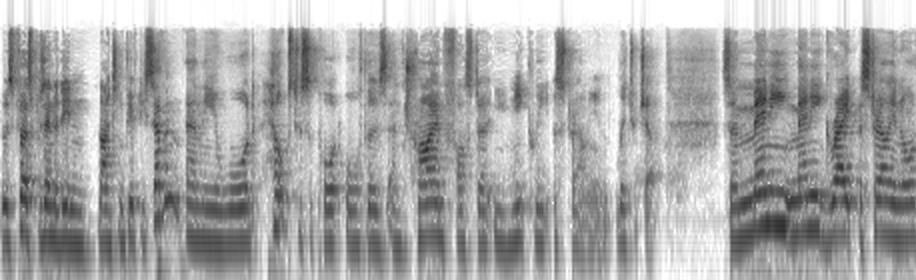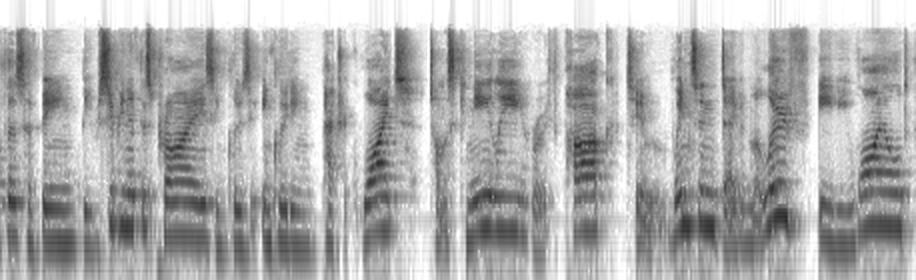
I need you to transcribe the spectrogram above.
It was first presented in 1957, and the award helps to support authors and try and foster uniquely Australian literature. So many, many great Australian authors have been the recipient of this prize, including Patrick White, Thomas Keneally, Ruth Park, Tim Winton, David Malouf, Evie Wyld,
